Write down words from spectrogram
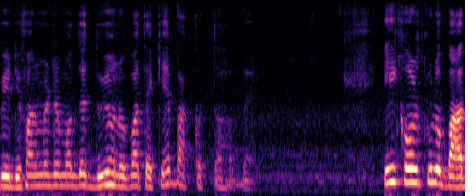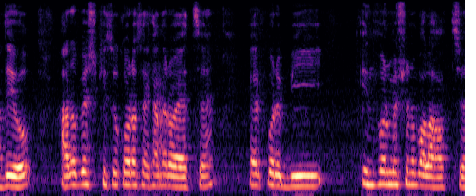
বি ডিপার্টমেন্টের মধ্যে দুই অনুপাত একে ভাগ করতে হবে। এই খরচগুলো বাদেও আরও বেশ কিছু খরচ এখানে রয়েছে। এরপরে বি ইনফরমেশনও বলা হচ্ছে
